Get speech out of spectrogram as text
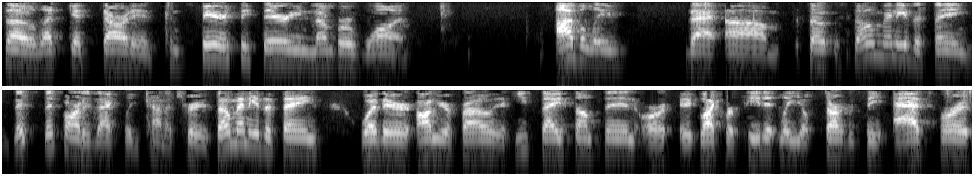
So let's get started. Conspiracy theory number one. I believe that um so so many of the things this this part is actually kind of true. So many of the things whether on your phone if you say something or it, like repeatedly you'll start to see ads for it.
